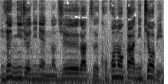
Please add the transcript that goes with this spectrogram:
2022年の10月9日日曜日、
